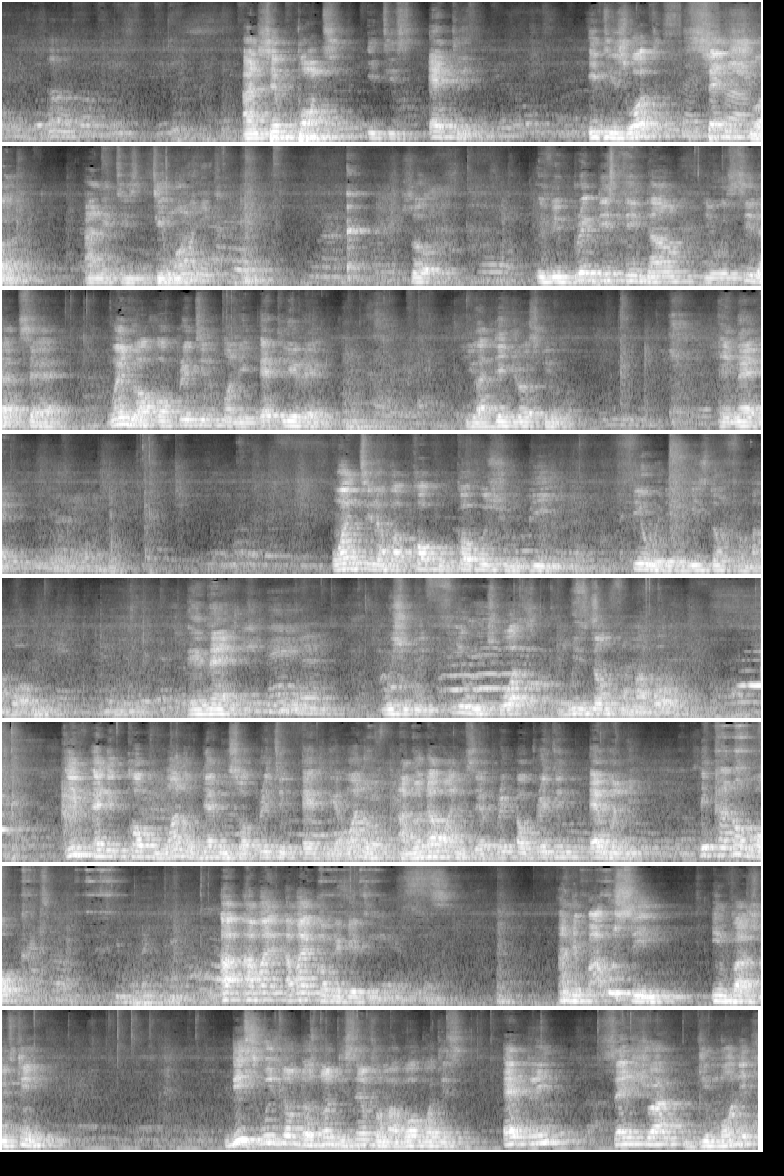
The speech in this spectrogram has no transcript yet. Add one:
And say, but it is earthly. It is what? Sensual. And it is demonic. So, if you break this thing down, you will see that uh, when you are operating on the earthly realm, you are dangerous people. Amen. One thing about couple, couples should be filled with the wisdom from above. Amen. Amen. We should be filled with what? Wisdom from above. If any couple, one of them is operating earthly, and one of another one is opera- operating heavenly, they cannot walk. Uh, am I am I communicating? And the Bible says in verse 15, this wisdom does not descend from above, but is earthly, sensual, demonic,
